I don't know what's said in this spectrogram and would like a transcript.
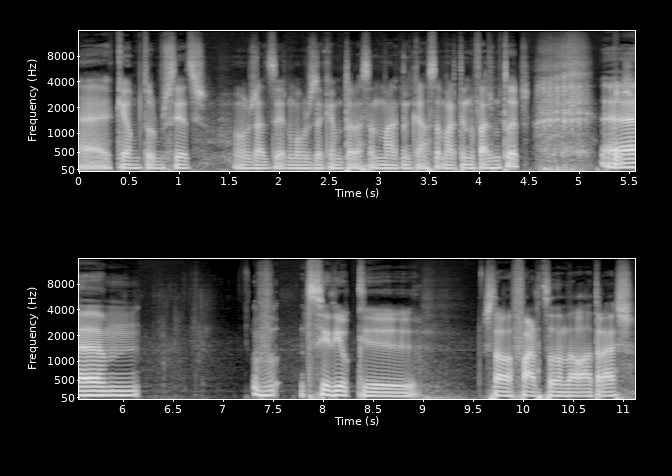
ah, que é o motor Mercedes. Vamos já dizer, não vamos dizer que é motor Aston Martin, que a Aston Martin não faz motores. Ah, v- decidiu que estava farto de andar lá atrás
